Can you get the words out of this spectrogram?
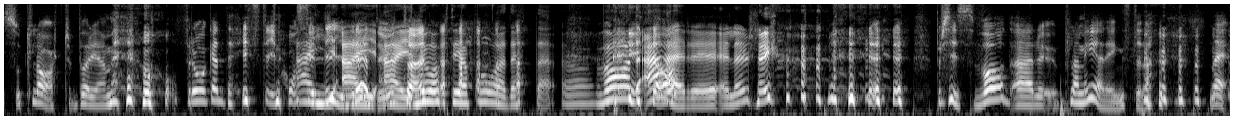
såklart börja med att fråga dig Stina, hon ser aj, livrädd ut aj, här. nu åkte jag på detta. Uh, vad är, eller? Nej. Precis, vad är planering Stina? Nej.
